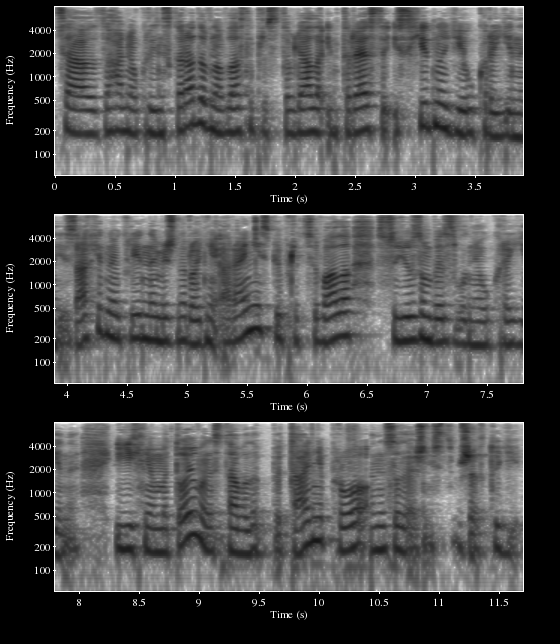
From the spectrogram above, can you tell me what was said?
ця загальна українська рада вона власне представляла інтереси і східної України і західної України на міжнародній арені і співпрацювала з Союзом визволення України. І їхньою метою вони ставили питання про незалежність вже в тоді.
